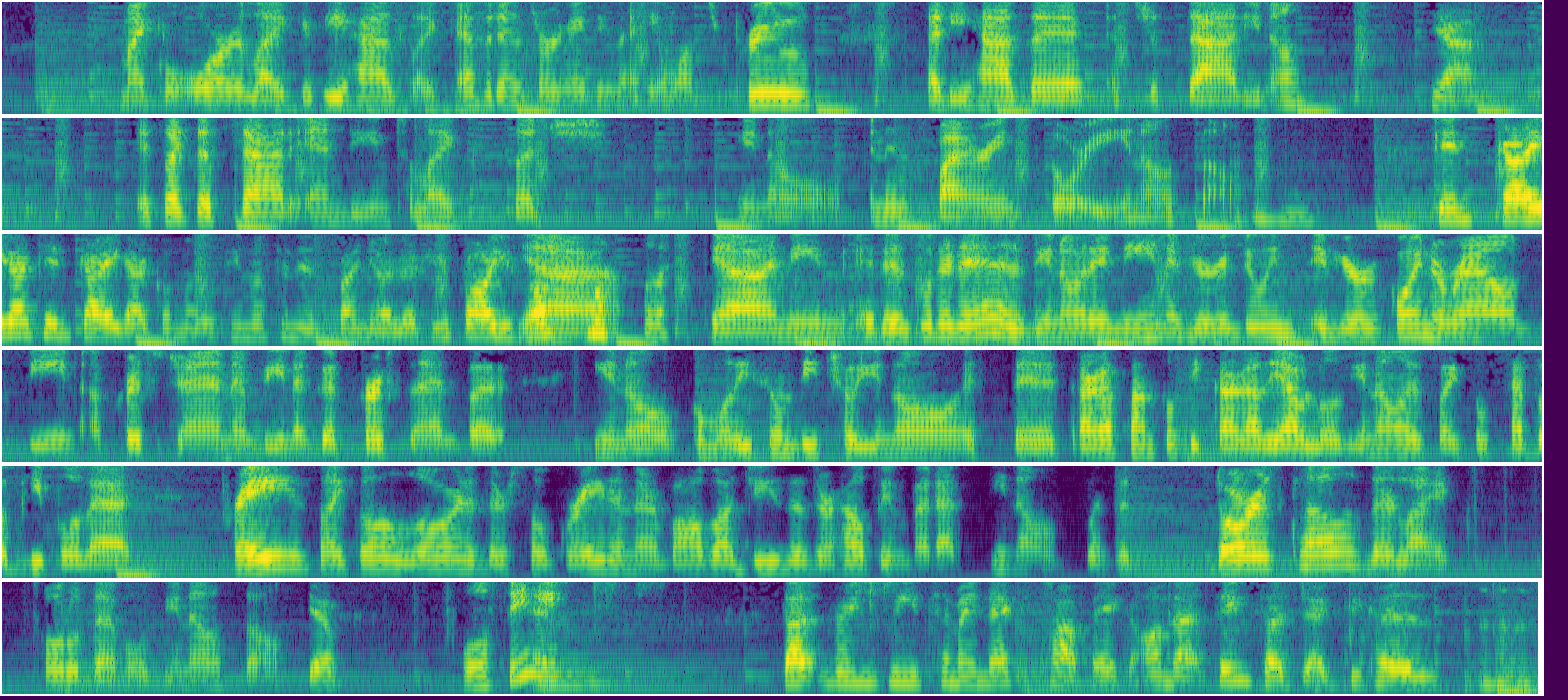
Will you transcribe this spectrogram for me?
Michael Oher like if he has like evidence or anything that he wants to prove that he has it. It's just sad, you know. Yeah. It's like a sad ending to like such you know an inspiring story. You know so. Mm-hmm quien caiga, quien caiga, como decimos en español. If you fall, you yeah. fall. yeah, I mean, it is what it is. You know what I mean? If you're doing, if you're going around being a Christian and being a good person, but you know, como dice un dicho, you know, este, traga santos y caga diablos. You know, it's like those type of people that praise, like, oh Lord, and they're so great, and they're blah blah Jesus are helping, but at you know, when the door is closed, they're like total devils. You know, so yep, we'll see. And- that brings me to my next topic on that same subject because mm-hmm.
